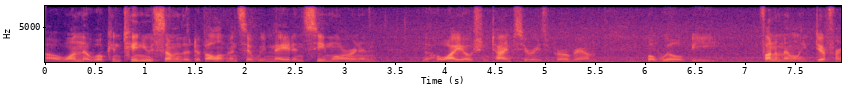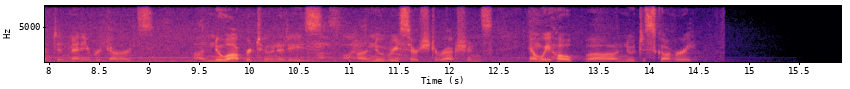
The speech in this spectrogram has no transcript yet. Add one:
uh, one that will continue some of the developments that we made in C-MORE and in the Hawaii Ocean Time Series program, but will be fundamentally different in many regards. Uh, new opportunities, uh, new research directions, and we hope uh, new discovery.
